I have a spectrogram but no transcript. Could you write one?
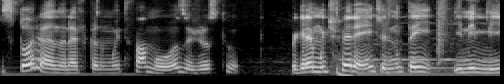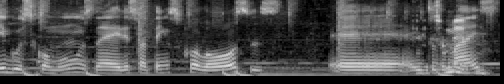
estourando, né? Ficando muito famoso, justo porque ele é muito diferente, ele não tem inimigos comuns, né? Ele só tem os colossos é, e tudo mesmo. mais.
